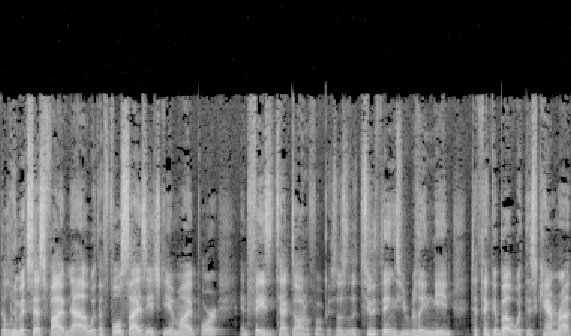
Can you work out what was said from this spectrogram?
the Lumix S5 now with a full-size HDMI port and phase detect autofocus. Those are the two things you really need to think about with this camera.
